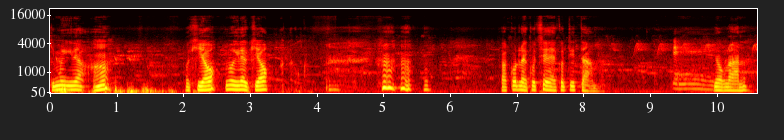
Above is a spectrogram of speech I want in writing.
กินมืออีกแล้วฮะ มาเขียวกินมืออีกแล้วเขียวฝากกดไลค์กดแชร์กดติดตามเอ๊ะหยอกหลานเ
